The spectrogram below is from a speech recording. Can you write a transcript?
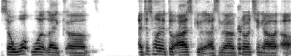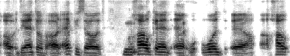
so what what like uh, I just wanted to ask you as we are approaching our, our, our the end of our episode, mm-hmm. how can uh, what uh, how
